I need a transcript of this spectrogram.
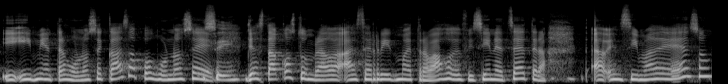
Y, y mientras uno se casa, pues uno se Sí. ya está acostumbrado a ese ritmo de trabajo, de oficina, etcétera. Encima de eso,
